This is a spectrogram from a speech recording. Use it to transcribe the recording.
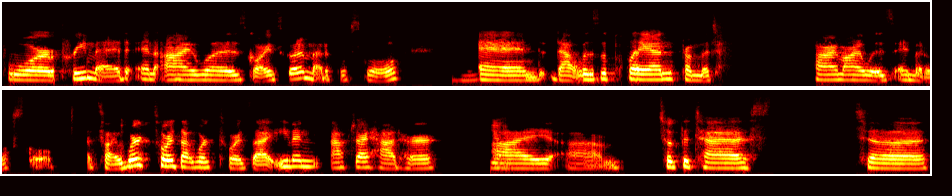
for pre med and mm-hmm. I was going to go to medical school. Mm-hmm. And that was the plan from the time I was in middle school. So I worked towards that, worked towards that. Even after I had her, yeah. I um, took the test to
